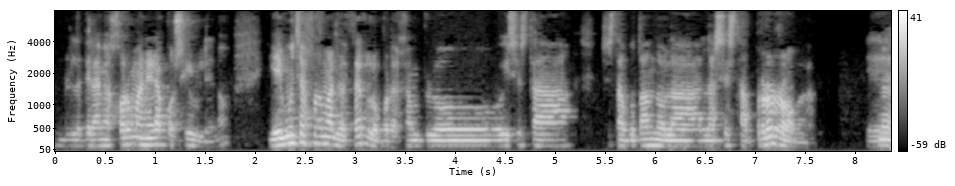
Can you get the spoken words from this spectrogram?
de la mejor manera posible, ¿no? Y hay muchas formas de hacerlo. Por ejemplo, hoy se está, se está votando la, la sexta prórroga. Eh,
